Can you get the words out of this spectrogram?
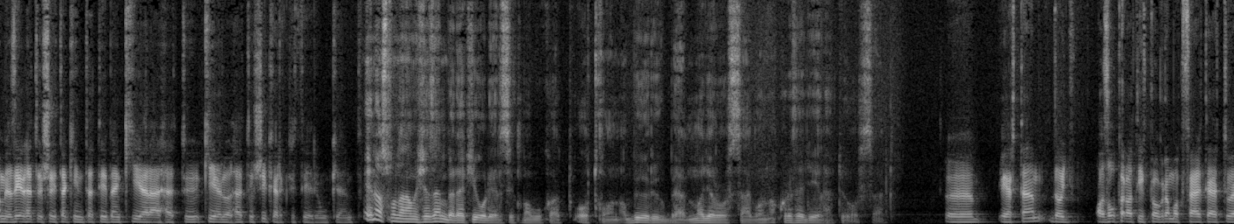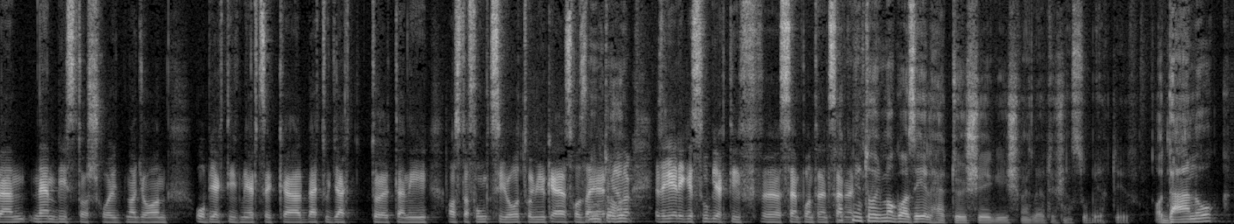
ami az élhetőség tekintetében kijelölhető, kijelölhető sikerkritériumként. Én azt mondanám, hogy az emberek jól érzik magukat otthon, a bőrükben, Magyarországon, akkor ez egy élhető ország. Ö, értem, de hogy az operatív programok feltehetően nem biztos, hogy nagyon objektív mércékkel be tudják tölteni azt a funkciót, hogy mondjuk ehhez hozzájárulnak. Ahogy... Ez egy eléggé szubjektív szempontrendszer. Hát, mint ahogy maga az élhetőség is meglehetősen szubjektív. A dánok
